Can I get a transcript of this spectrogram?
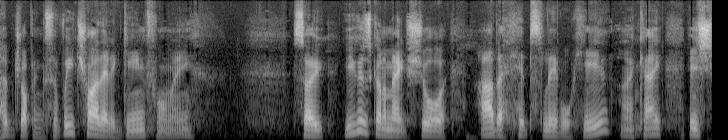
hip dropping. So if we try that again for me. So you just got to make sure are the hips level here, okay? Is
